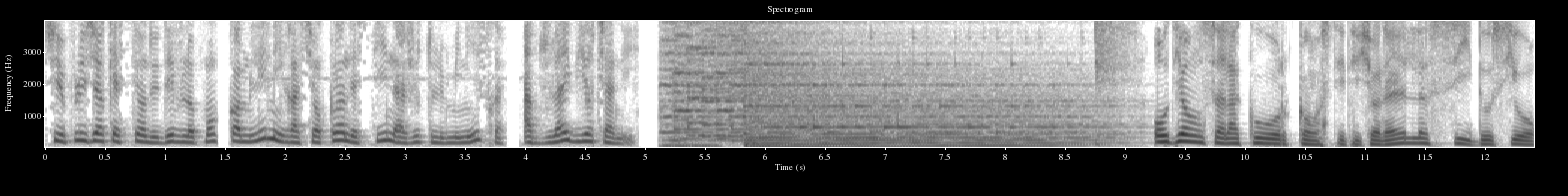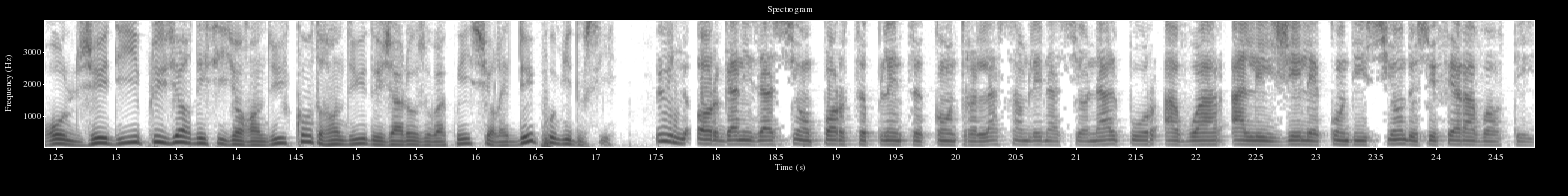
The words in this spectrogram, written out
sur plusieurs questions de développement comme l'immigration clandestine, ajoute le ministre Abdoulaye Biochane. Audience à la Cour constitutionnelle, six dossiers au rôle jeudi, plusieurs décisions rendues, compte rendu de Jalo Zobakwi sur les deux premiers dossiers. Une organisation porte plainte contre l'Assemblée nationale pour avoir allégé les conditions de se faire avorter.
